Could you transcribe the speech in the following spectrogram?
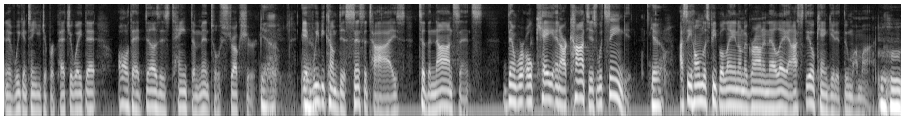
and if we continue to perpetuate that all that does is taint the mental structure yeah if yeah. we become desensitized to the nonsense then we're okay in our conscience with seeing it. Yeah. I see homeless people laying on the ground in LA and I still can't get it through my mind. Mm-hmm.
